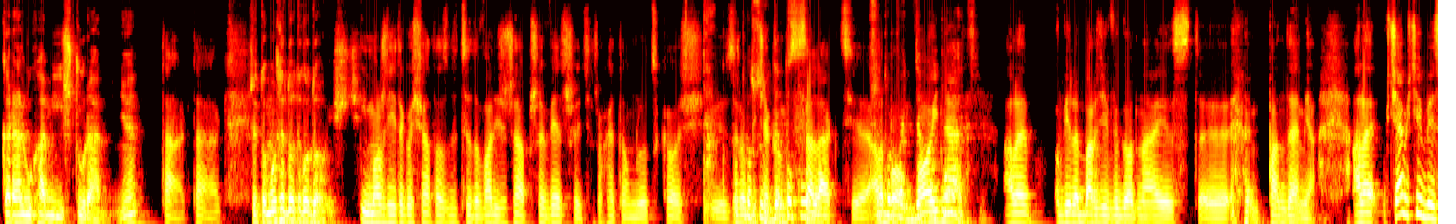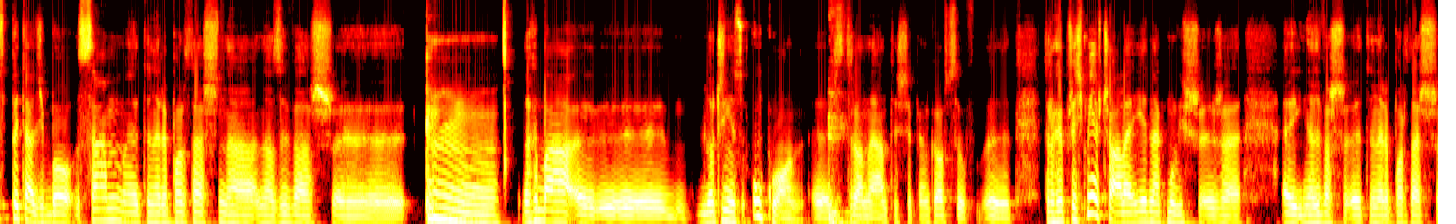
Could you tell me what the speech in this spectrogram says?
karaluchami i szczurami, nie? Tak, tak. Że to może do tego dojść. I możni tego świata zdecydowali, że trzeba przewietrzyć trochę tą ludzkość, y, zrobić jakąś depopu- selekcję albo wojnę, ale o wiele bardziej wygodna jest y, pandemia. Ale chciałem Ciebie spytać, bo sam y, ten reportaż na, nazywasz, y, no chyba, y, y, no czyniąc ukłon y, w stronę antyszczepionkowców, trochę prześmiewczo, ale jednak mówisz, że i nazywasz ten reportaż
